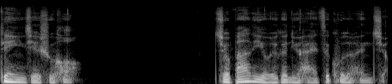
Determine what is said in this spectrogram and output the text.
电影结束后，酒吧里有一个女孩子哭了很久。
